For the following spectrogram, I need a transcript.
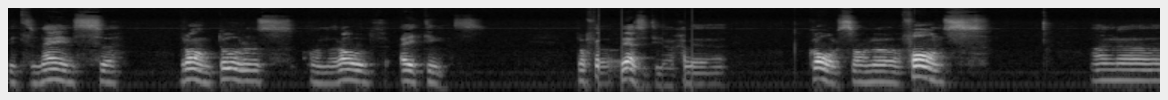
with names wrong turns on road 18. Professor University have calls on uh, phones and uh,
